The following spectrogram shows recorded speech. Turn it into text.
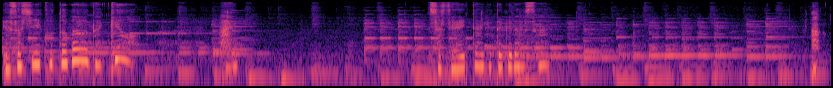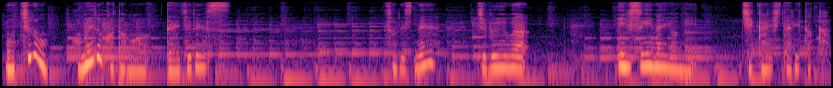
優しい言葉だけをはい支えてあげてください。あもちろん褒めることも大事です。そうですね。自分は言い過ぎないように自戒したりとか。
